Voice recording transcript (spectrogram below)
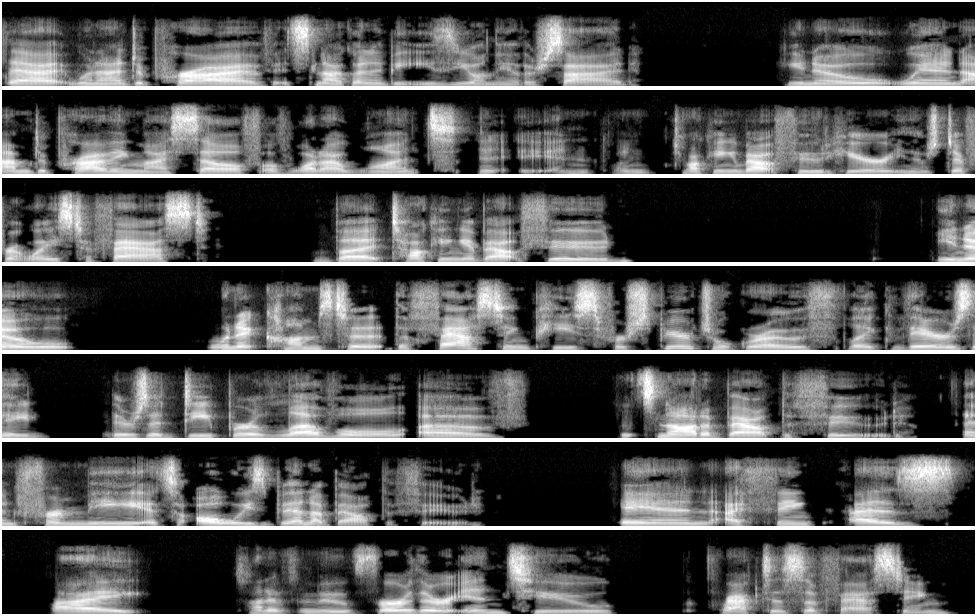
that when I deprive, it's not going to be easy on the other side. You know, when I'm depriving myself of what I want, and, and talking about food here, you know, there's different ways to fast, but talking about food, you know, when it comes to the fasting piece for spiritual growth, like there's a there's a deeper level of it's not about the food. And for me, it's always been about the food. And I think as I kind of move further into the practice of fasting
